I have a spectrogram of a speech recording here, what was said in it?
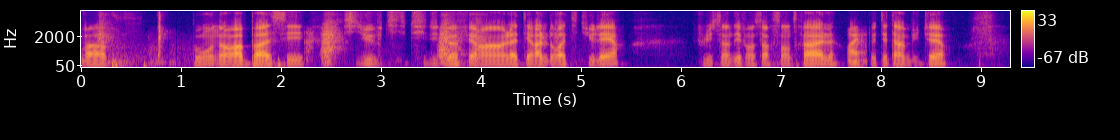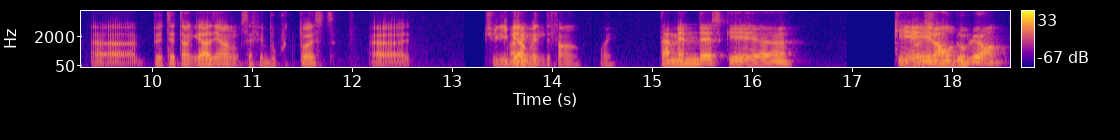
Bah, pour moi, on n'aura pas assez. Si tu, si, si tu dois faire un latéral droit titulaire, plus un défenseur central, Ouais. peut-être un buteur, euh, peut-être un gardien, donc ça fait beaucoup de postes. Euh, tu libères mais- Mendes. Enfin, ouais. T'as Mendes qui est, euh, qui est Ouais, là en doublure. Hein.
